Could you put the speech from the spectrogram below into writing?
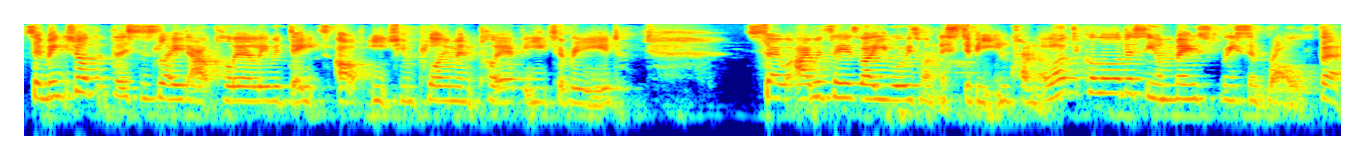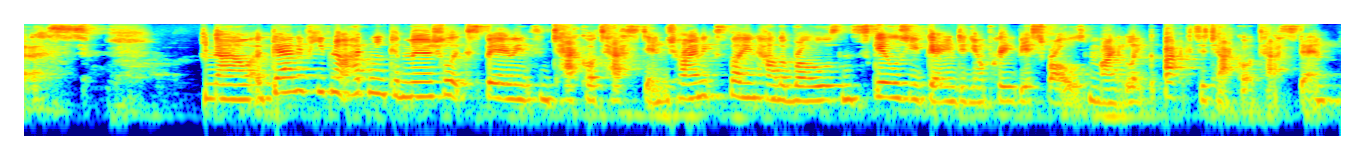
So make sure that this is laid out clearly with dates of each employment clear for you to read. So I would say as well, you always want this to be in chronological order, so your most recent role first. Now, again, if you've not had any commercial experience in tech or testing, try and explain how the roles and skills you've gained in your previous roles might link back to tech or testing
